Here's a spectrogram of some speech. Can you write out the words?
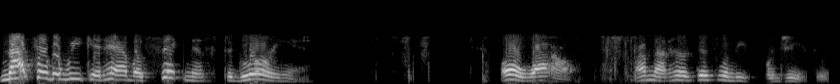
Not so that we could have a sickness to glory in. Oh, wow. I've not heard this one before, Jesus.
